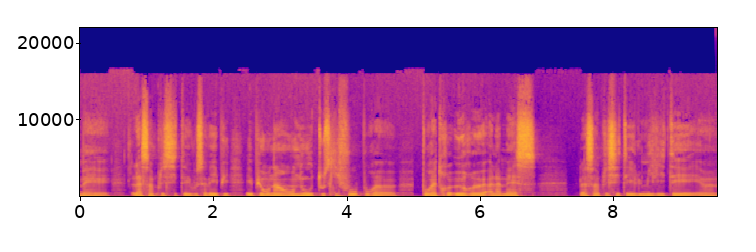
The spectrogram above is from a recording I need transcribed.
Mais la simplicité, vous savez. Et puis, et puis on a en nous tout ce qu'il faut pour, euh, pour être heureux à la messe la simplicité, l'humilité, euh,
